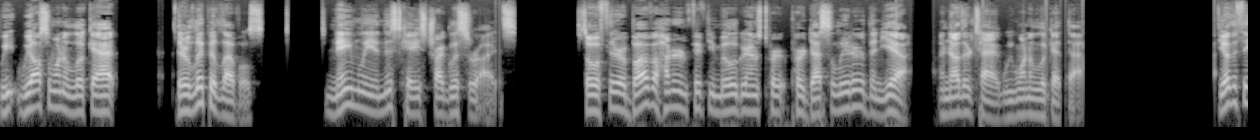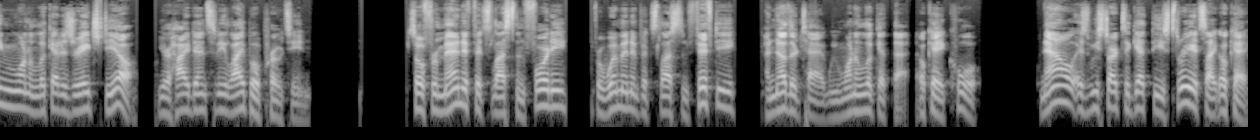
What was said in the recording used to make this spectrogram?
We, we also want to look at their lipid levels, namely in this case, triglycerides. So if they're above 150 milligrams per, per deciliter, then yeah, another tag. We want to look at that. The other thing we want to look at is your HDL, your high density lipoprotein. So for men, if it's less than 40, for women, if it's less than 50, another tag. We want to look at that. Okay, cool. Now, as we start to get these three, it's like, okay,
